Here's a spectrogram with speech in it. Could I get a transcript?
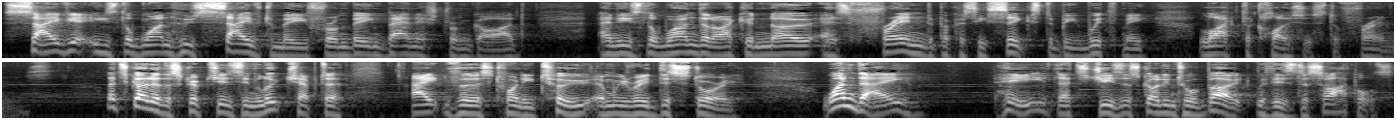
Savior, He's the one who saved me from being banished from God and he's the one that I can know as friend because he seeks to be with me like the closest of friends. Let's go to the scriptures in Luke chapter 8, verse 22, and we read this story. One day, he, that's Jesus, got into a boat with his disciples,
